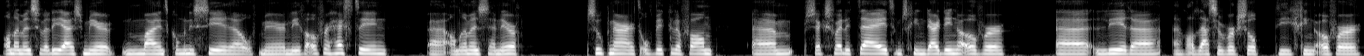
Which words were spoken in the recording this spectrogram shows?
Andere mensen willen juist meer mind communiceren of meer leren over hechting. Eh, andere mensen zijn heel erg op zoek naar het ontwikkelen van ehm, seksualiteit. Misschien daar dingen over eh, leren. En we hadden laatst een workshop die ging over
